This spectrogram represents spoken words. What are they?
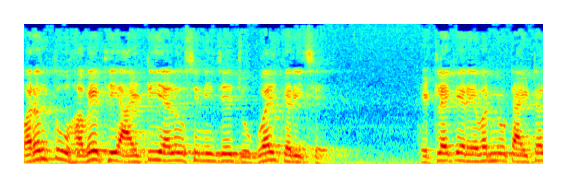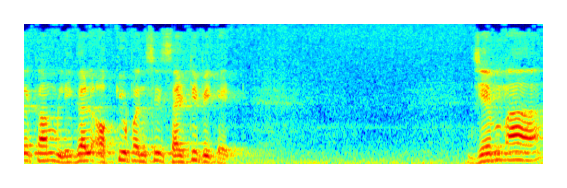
પરંતુ હવેથી આરટી એલઓસીની જે જોગવાઈ કરી છે એટલે કે revenue title cum legal occupancy certificate જેમાં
